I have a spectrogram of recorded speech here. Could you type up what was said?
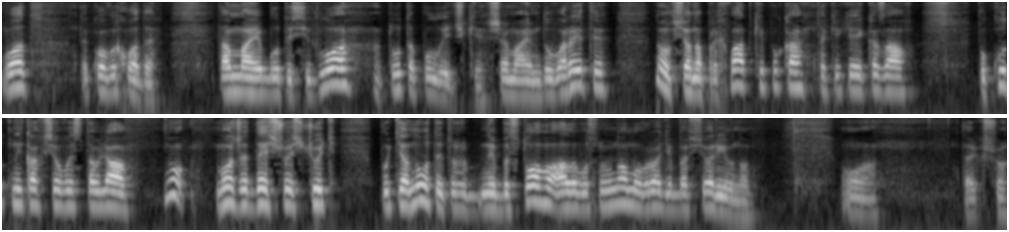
От тако виходить. Там має бути сідло, а тут полички. Ще маємо доварити. Ну, все на прихватки поки, так як я і казав. По кутниках все виставляв. Ну, може десь щось чуть потягнути, то не без того, але в основному вроді би все рівно. О, так що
